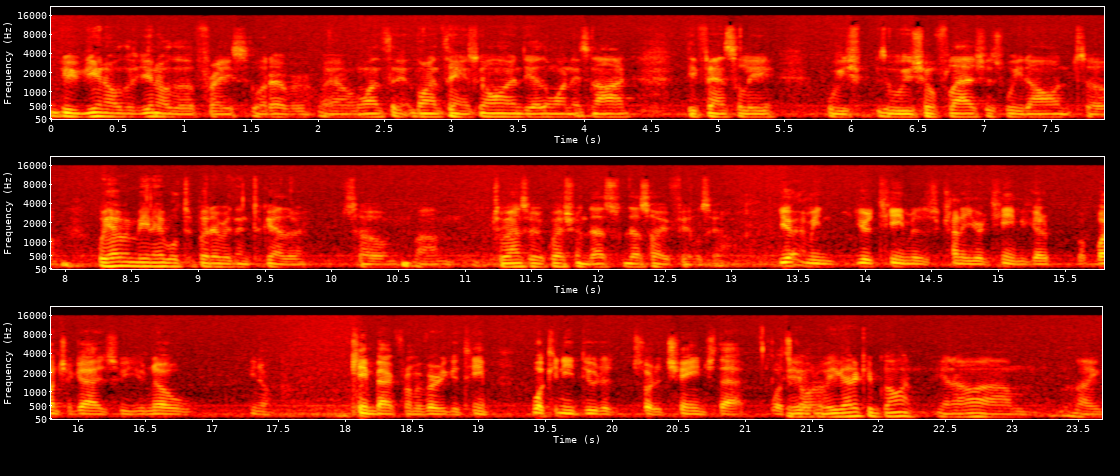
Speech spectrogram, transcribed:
you, you know the you know the phrase, whatever. You know, one thing one thing is going, the other one is not. Defensively, we sh- we show flashes, we don't. So we haven't been able to put everything together. So um, to answer your question, that's that's how it feels. Yeah. Yeah, I mean, your team is kind of your team. You got a bunch of guys who you know, you know, came back from a very good team. What can you do to sort of change that? What's Yeah, going on? We got to keep going. You know, um, like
